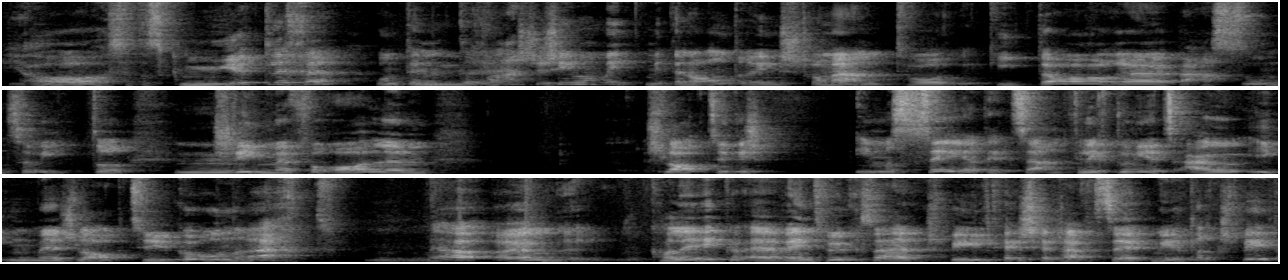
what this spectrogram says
ja, so das Gemütliche und dann Mhm. der Rest ist immer mit, mit einem anderen Instrument, wo Gitarre, Bass und so weiter, Mhm. Stimmen vor allem. Schlagzeug ist immer sehr dezent. Vielleicht tun ich jetzt auch irgendeinen Schlagzeuger unrecht. Ja, ähm, Kollege, äh, wenn du wirklich selber gespielt hast, hast du einfach sehr gemütlich gespielt.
